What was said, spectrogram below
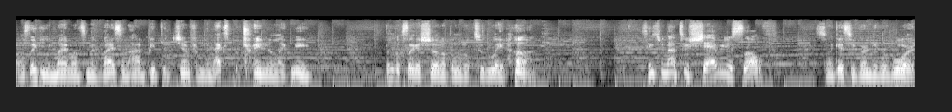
I was thinking you might want some advice on how to beat the gym from an expert trainer like me. But looks like I showed up a little too late, huh? Seems you're not too shabby yourself. So I guess you've earned a reward,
